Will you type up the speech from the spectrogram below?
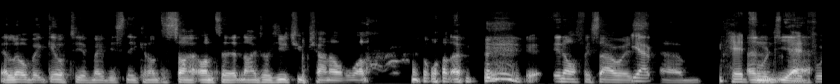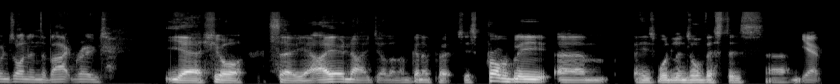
a little bit guilty of maybe sneaking onto site onto Nigel's YouTube channel while while I'm in office hours. Yep. Um, headphones yeah. headphones on in the background. yeah, sure. So yeah, I owe Nigel, and I'm going to purchase probably um, his Woodlands or Vistas um, Yep.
